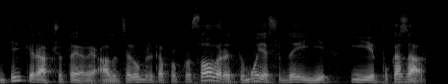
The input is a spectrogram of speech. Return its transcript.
не тільки RAV4, але це рубрика про кросовери, тому я сюди її і показав.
